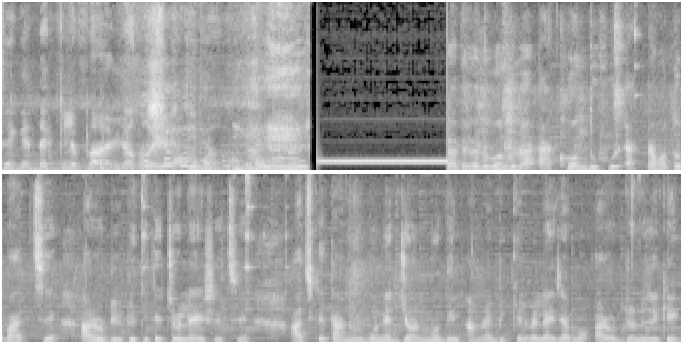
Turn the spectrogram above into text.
থেকে দেখলে করে রাধে রাধে বন্ধুরা, এখন দুপুর একটা মতো বাজছে, আরও ডিউটি থেকে চলে এসেছে। আজকে তানুর বোনের জন্মদিন, আমরা বিকেলবেলায় যাব, আর ওর জন্য যে কেক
